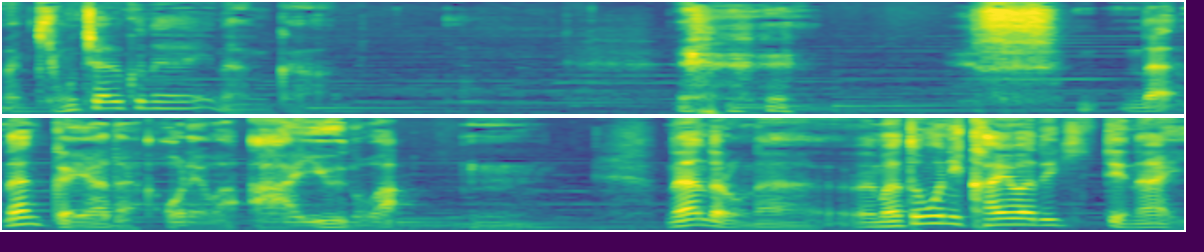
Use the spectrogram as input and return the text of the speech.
なんか気持ち悪くない？なんか。ななんか嫌だ俺は。ああいうのは。うん。なんだろうな。まともに会話できてない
